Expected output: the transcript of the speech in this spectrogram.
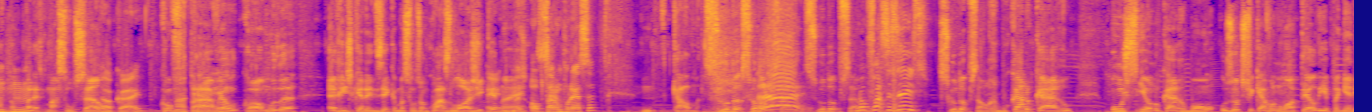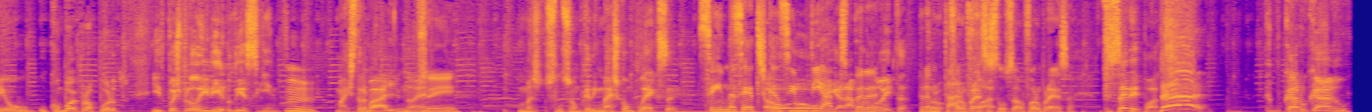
Ah, Não me parece uma solução Ok. confortável, Ok. cómoda. Arriscarei dizer que é uma solução quase lógica, É, não é? Mas optaram por essa? N- Calma. Segunda, segunda opção. Segunda opção. faças isso! Segunda opção, rebocar o carro. Uns seguiam no carro bom, os outros ficavam num hotel e apanhariam o, o comboio para o Porto e depois para a Leiria no dia seguinte. Mais trabalho, não é? Sim. Uma solução um bocadinho mais complexa. Sim, mas é descanso Ou- ou imediato ligar à para, pernoita. para Foram, metade. foram para essa Claro. solução, foram para essa. Terceira hipótese. Rebocar o carro.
